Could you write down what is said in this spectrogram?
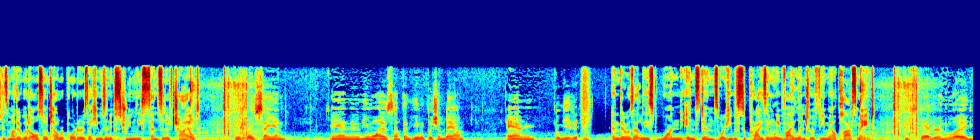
His mother would also tell reporters that he was an extremely sensitive child. He'd throw sand, and when he wanted something, he would push him down and go get it. And there was at least one instance where he was surprisingly violent to a female classmate. He stabbed her in the leg.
